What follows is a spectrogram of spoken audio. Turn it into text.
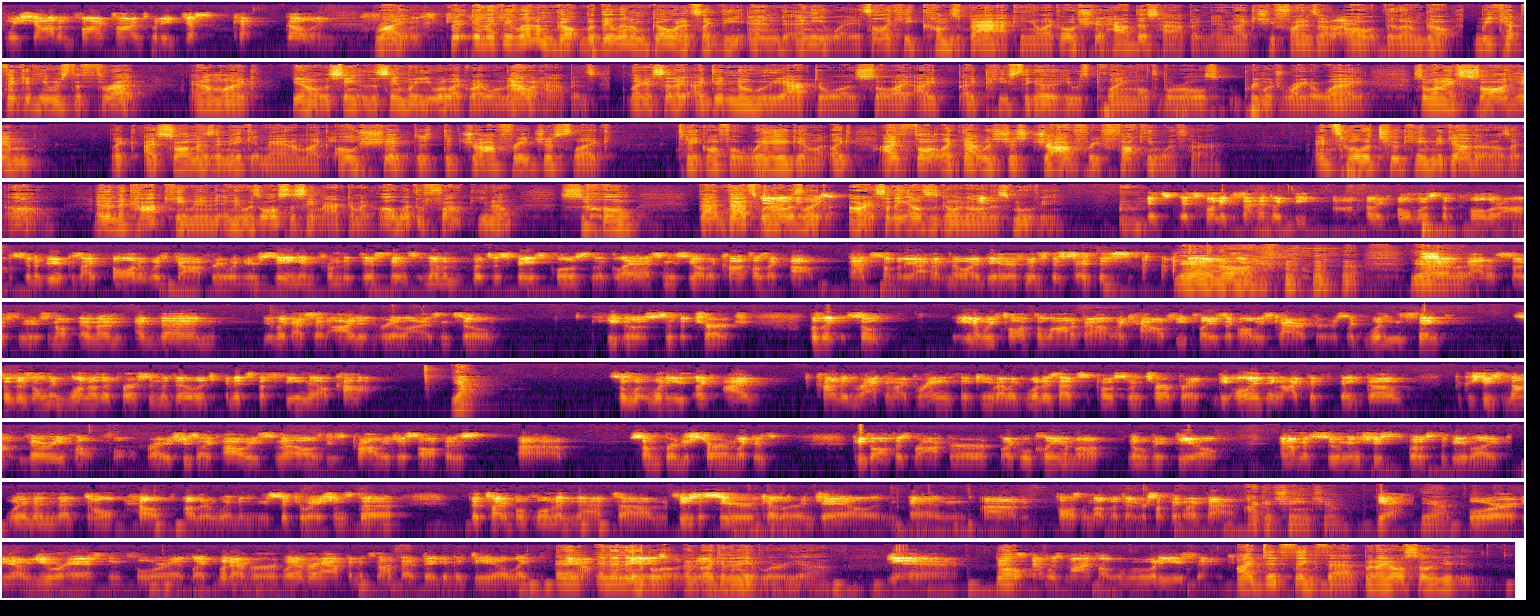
We shot him five times, but he just kept going. Right, but and like they let him go, but they let him go, and it's like the end anyway. It's not like he comes back and you're like, oh shit, how'd this happen? And like she finds out, Right. oh, they let him go. We kept thinking he was the threat, and I'm like, you know, the same the same way you were like, right, well now it happens. Like I said, I, I didn't know who the actor was, so I, I I pieced together that he was playing multiple roles pretty much right away. So when I saw him, like I saw him as a naked man, I'm like, oh shit, did, did Joffrey just like take off a wig and like, like I thought like that was just Joffrey fucking with her until the two came together and I was like, oh. And then the cop came in and it was also the same actor. I'm like, oh, what the fuck, you know? So that that's when Yeah, I was it like, was- all right, something else is going on in this movie. it's it's funny because I had like the like almost the polar opposite of you because I thought it was Joffrey when you're seeing him from the distance, and then when he puts his face close to the glass and you see all the cuts, I was like, oh, that's somebody I have no idea who this is. Yeah, no, like, yeah, that association, and then and then like I said, I didn't realize until he goes to the church, but like so. You know, we've talked a lot about like how he plays like all these characters. Like, what do you think? So there's only one other person in the village, and it's the female cop. Yeah. So what, what do you like? I've kind of been racking my brain thinking about like what is that supposed to interpret? The only thing I could think of because she's not very helpful, right? She's like, oh, he smells. He's probably just off his uh, some British term, like his he's off his rocker. Like we'll clean him up, no big deal. And I'm assuming she's supposed to be like women that don't help other women in these situations. The the type of woman that um, sees a serial killer in jail and and um, falls in love with him or something like that. I could change him. Yeah. Yeah. Or, you know, you were asking for it, like whatever, whatever happened, it's not that big of a deal. Like an, you know, an enabler, like an enabler, yeah. Yeah. Well, that was my thought. What do you think? I did think that, but I also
